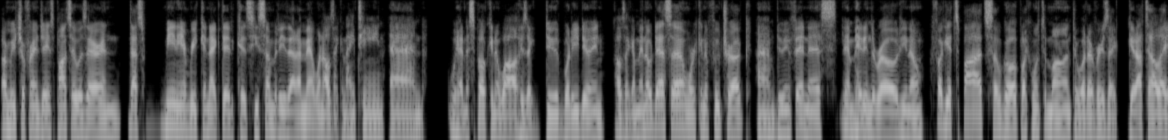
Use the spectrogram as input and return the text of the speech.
our mutual friend James Ponce was there, and that's me and him reconnected because he's somebody that I met when I was like 19, and we hadn't spoken in a while. He's like, dude, what are you doing? I was like, I'm in Odessa. I'm working a food truck. I'm doing fitness. I'm hitting the road. You know, if I get spots, so go up like once a month or whatever. He's like, get out to LA,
